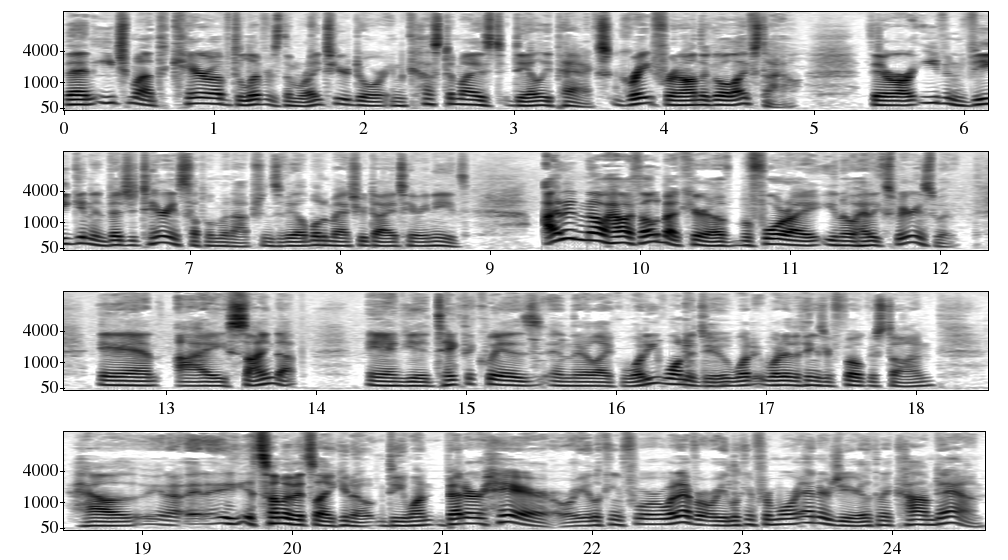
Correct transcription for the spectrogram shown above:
Then each month, Care of delivers them right to your door in customized daily packs, great for an on the go lifestyle. There are even vegan and vegetarian supplement options available to match your dietary needs. I didn't know how I felt about Care of before I, you know, had experience with it. And I signed up and you take the quiz and they're like, what do you want to do? What, what are the things you're focused on? How, you know, some of it's like, you know, do you want better hair or are you looking for whatever? Or are you looking for more energy? Or you're you looking to calm down?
